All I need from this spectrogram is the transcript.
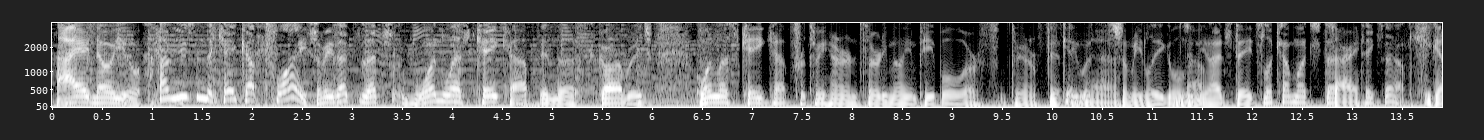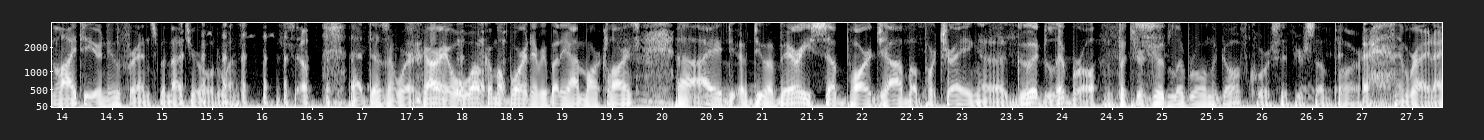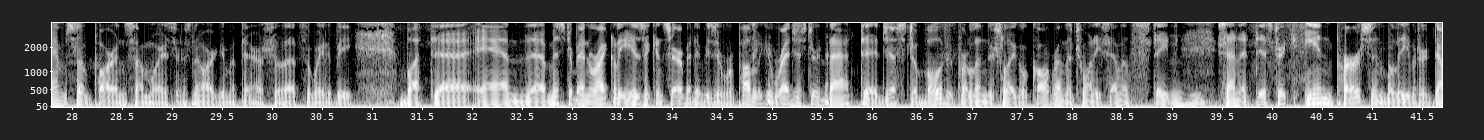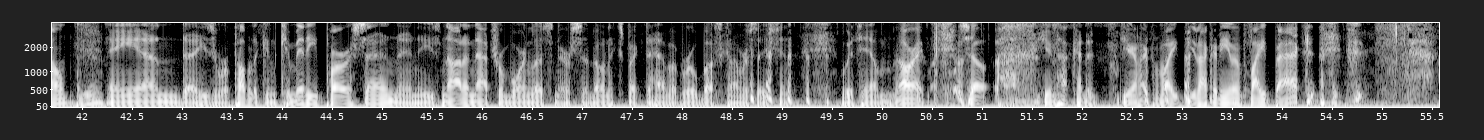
I know you. I'm using the K cup twice. I mean, that's that's one less K cup in the garbage, one less K cup for 330 million people, or 350 can, with uh, some illegals in the United States. Look how much that Sorry. takes out. You can lie to your new friends, but not your old ones. so that doesn't work. All right. Well, welcome aboard, everybody. I'm Mark Lawrence. Uh, I do, do a very subpar job of portraying a, a good liberal. But you're a good liberal on the golf course if you're subpar. right. I am subpar in some ways. There's no argument there. So that's the way to be. But, uh, and uh, Mr. Ben Reichley is a conservative. He's a Republican, registered that, uh, just voted for Linda Schlegel Culver in the 27th State Senate District in person, believe it or don't. Yes. And uh, he's a Republican committee person, and he's not a natural born listener. So don't expect to have a robust conversation with him. All right. So you're not going to, you're not going to fight, you're not going to even fight back.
